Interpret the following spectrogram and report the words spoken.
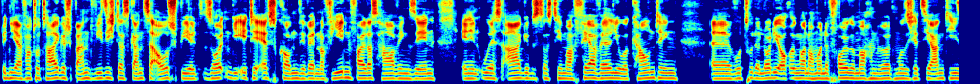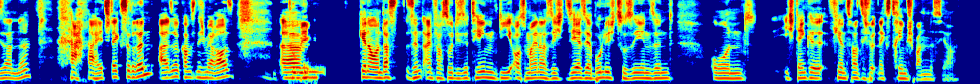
bin ich einfach total gespannt, wie sich das Ganze ausspielt. Sollten die ETFs kommen, wir werden auf jeden Fall das Harving sehen. In den USA gibt es das Thema Fair Value Accounting, äh, wozu der Lodi auch irgendwann nochmal eine Folge machen wird, muss ich jetzt hier anteasern, ne? jetzt steckst du drin, also kommst nicht mehr raus. Ähm, genau, und das sind einfach so diese Themen, die aus meiner Sicht sehr, sehr bullig zu sehen sind. Und ich denke, 24 wird ein extrem spannendes Jahr.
